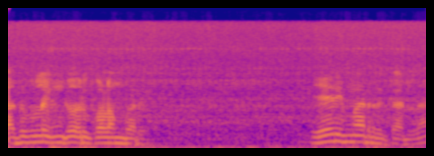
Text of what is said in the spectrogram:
அதுக்குள்ள இங்க ஒரு குளம் பாரு ஏரி மாதிரி இருக்காதுல்ல?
